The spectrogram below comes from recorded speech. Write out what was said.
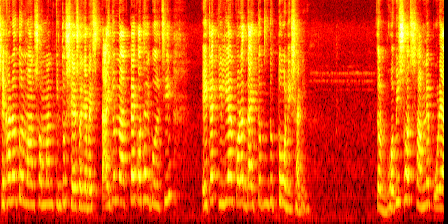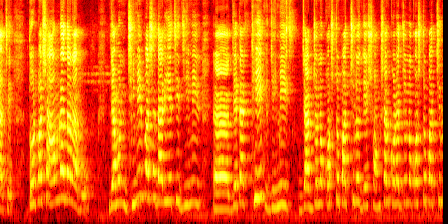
সেখানেও তোর মান সম্মান কিন্তু শেষ হয়ে যাবে। তাই জন্য একটাই কথাই বলছি, এটা ক্লিয়ার করার দায়িত্ব কিন্তু তোর ঈশানি। তোর ভবিষ্যৎ সামনে পড়ে আছে, তোর পাশে আমরা দাঁড়াবো। যেমন ঝিমির পাশে দাঁড়িয়েছি, ঝিমির যেটা ঠিক, ঝিমি যার জন্য কষ্ট পাচ্ছিল, যে সংসার করার জন্য কষ্ট পাচ্ছিল,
